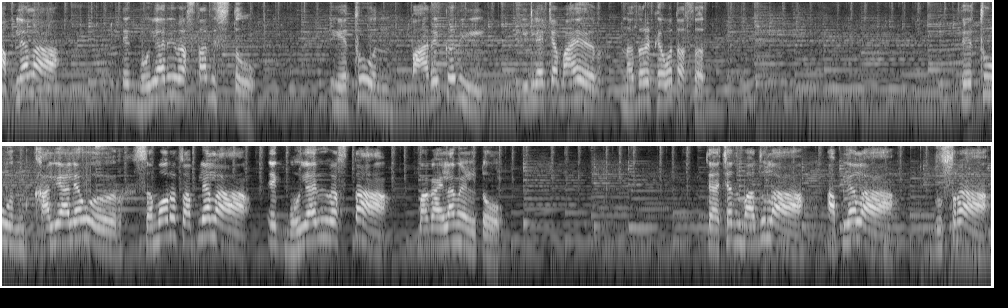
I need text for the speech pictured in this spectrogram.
आपल्याला एक भुयारी रस्ता दिसतो. येथून पहारेकरी किल्ल्याच्या बाहेर नजर ठेवत असत. तेथून खाली आल्यावर समोरच आपल्याला एक भुयारी रस्ता बघायला मिळतो. त्याच्याच बाजूला आपल्याला दुसरा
